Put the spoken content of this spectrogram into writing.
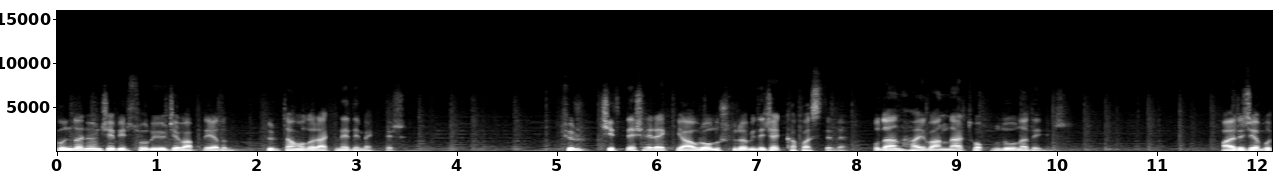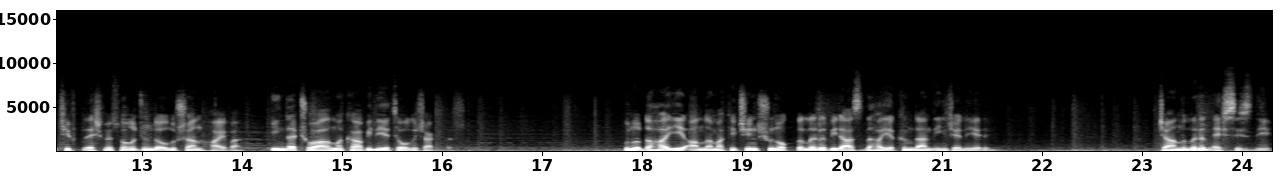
Bundan önce bir soruyu cevaplayalım. Tür tam olarak ne demektir? Tür, çiftleşerek yavru oluşturabilecek kapasitede. Budan hayvanlar topluluğuna denir. Ayrıca bu çiftleşme sonucunda oluşan hayvan, inde çoğalma kabiliyeti olacaktır. Bunu daha iyi anlamak için şu noktaları biraz daha yakından inceleyelim. Canlıların eşsizliği,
